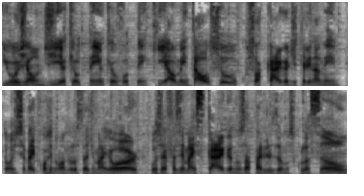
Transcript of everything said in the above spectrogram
e hoje é um dia que eu tenho que eu vou ter que aumentar o seu sua carga de treinamento. Então, você vai correr numa velocidade maior, você vai fazer mais carga nos aparelhos da musculação.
